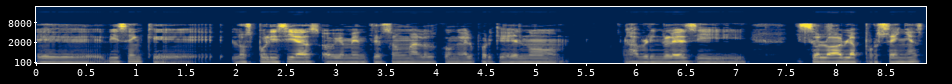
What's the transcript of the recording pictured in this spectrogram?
Eh, dicen que los policías obviamente son malos con él porque él no habla inglés y, y solo habla por señas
